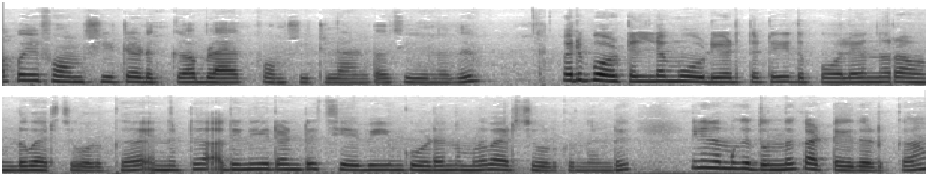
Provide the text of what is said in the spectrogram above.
അപ്പോൾ ഈ ഫോം ഷീറ്റ് എടുക്കുക ബ്ലാക്ക് ഫോം ഷീറ്റിലാണ് കേട്ടോ ചെയ്യുന്നത്. ഒരു ബോട്ടിലിന്റെ മൂടി എടുത്തിട്ട് ഇതുപോലെ ഒന്ന് റൗണ്ട് വരച്ചു കൊടുക്കുക. എന്നിട്ട് അതിന് രണ്ട് ചെവിയും കൂടെ നമ്മൾ വരച്ചു കൊടുക്കുന്നുണ്ട്. ഇനി നമുക്ക് ഇതൊന്ന് കട്ട് ചെയ്തെടുക്കാം.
